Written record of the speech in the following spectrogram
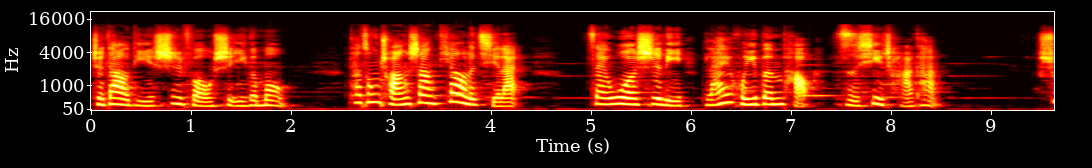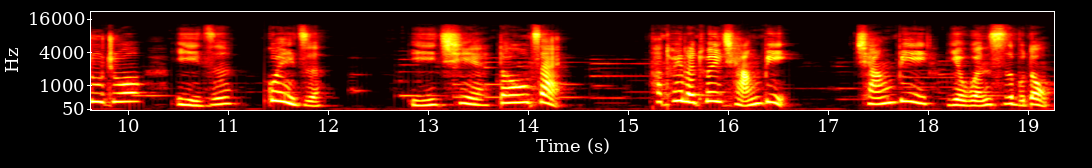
这到底是否是一个梦，他从床上跳了起来，在卧室里来回奔跑，仔细查看书桌、椅子、柜子，一切都在。他推了推墙壁，墙壁也纹丝不动。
